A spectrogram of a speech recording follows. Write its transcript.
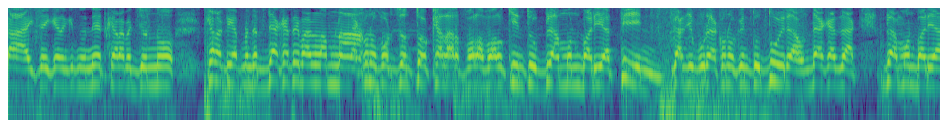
গাইস এখানে কিন্তু নেট খারাপের জন্য খেলাটি আপনাদের দেখাতে পারলাম না। এখনও পর্যন্ত খেলার ফলাফল কিন্তু ব্রাহ্মণবাড়িয়া তিন, গাজীপুর এখনও কিন্তু দুই রাউন্ড দেখা যাক, ব্রাহ্মণবাড়িয়া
